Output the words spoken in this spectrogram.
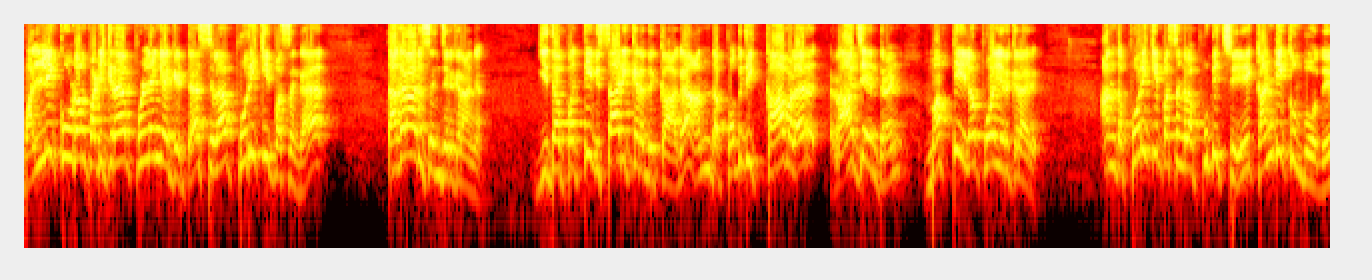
பள்ளிக்கூடம் படிக்கிற பிள்ளைங்க கிட்ட சில பொறுக்கி பசங்க தகராறு செஞ்சிருக்கிறாங்க. இத பத்தி விசாரிக்கிறதுக்காக அந்த பகுதி காவலர் ராஜேந்திரன் மத்தியில போயிருக்கிறாரு. அந்த பொறுக்கி பசங்களை பிடிச்சி கண்டிக்கும் போது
